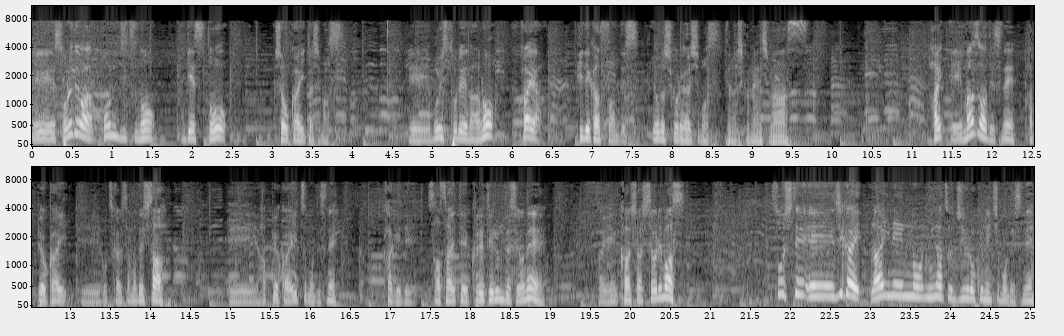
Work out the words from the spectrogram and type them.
えーそれでは本日のゲストを紹介いたします、えーボイストレーナーの深谷秀和さんです。よろしくお願いします。よろしくお願いします。はい、えーまずはですね発表会、えーお疲れ様でした、えー発表会いつもですね陰で支えてくれてるんですよね。大変感謝しておりますそして、えー次回来年の2月16日もですね、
